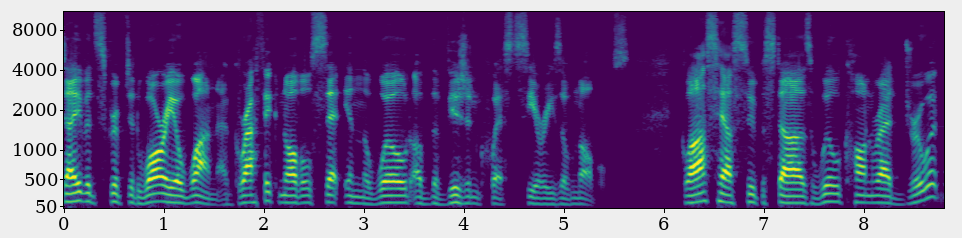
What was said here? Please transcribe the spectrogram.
David scripted Warrior One, a graphic novel set in the world of the Vision Quest series of novels. Glasshouse superstars Will Conrad drew it,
